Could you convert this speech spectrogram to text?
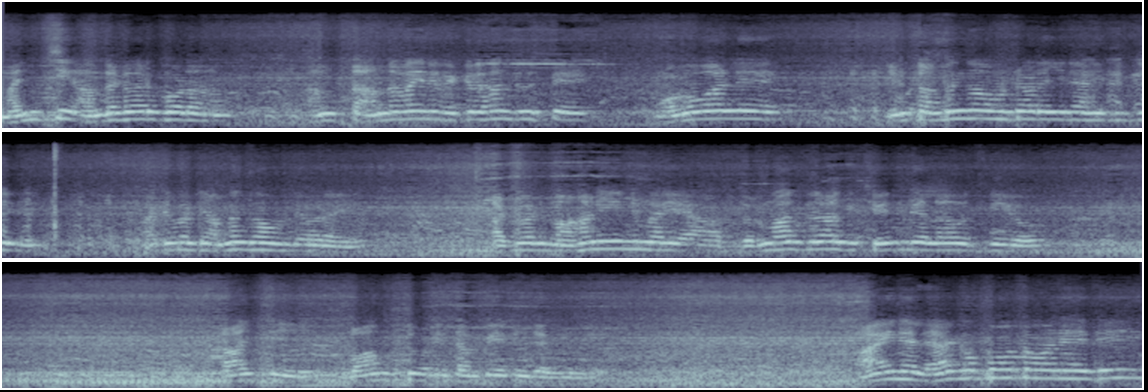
మంచి అందగాడు కూడాను. అంత అందమైన విగ్రహం చూస్తే మగవాళ్ళే ఇంత అందంగా ఉంటాడు ఈయన అనిపించేది. అటువంటి అందంగా ఉండేవాడు ఆయన. అటువంటి మహనీయుని మరి ఆ దుర్మార్గాలకి చేతులు ఎలా వచ్చినాయో కాల్చి బాంబుతోటి చంపేయటం జరిగింది. ఆయన లేకపోవటం అనేది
